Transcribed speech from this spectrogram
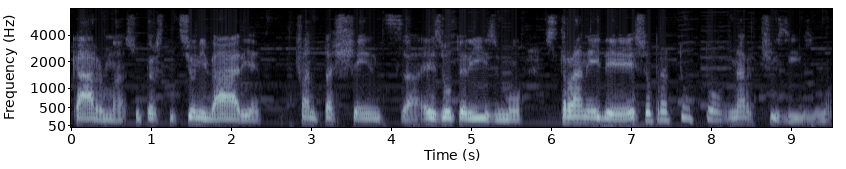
karma, superstizioni varie, fantascienza, esoterismo, strane idee e soprattutto narcisismo,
